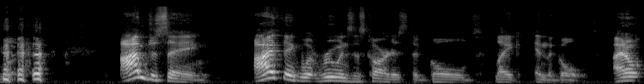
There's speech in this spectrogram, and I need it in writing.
Look, I'm just saying. I think what ruins this card is the gold, like and the gold. I don't.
